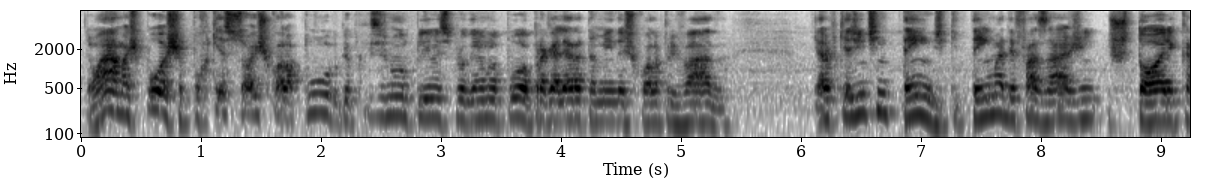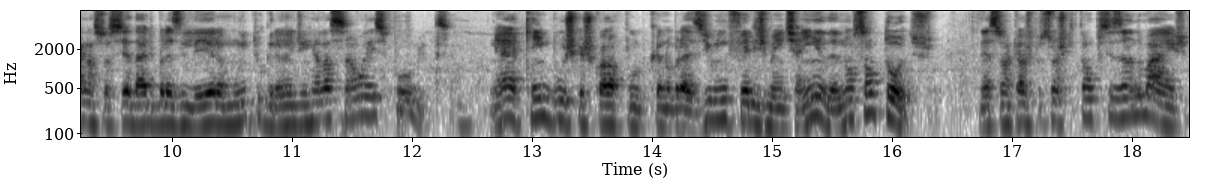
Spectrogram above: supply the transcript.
Então, ah, mas poxa, por que só a escola pública? Por que vocês não ampliam esse programa para a galera também da escola privada? Cara, porque a gente entende que tem uma defasagem histórica na sociedade brasileira muito grande em relação a esse público. É, quem busca a escola pública no Brasil, infelizmente ainda, não são todos. Né? São aquelas pessoas que estão precisando mais.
